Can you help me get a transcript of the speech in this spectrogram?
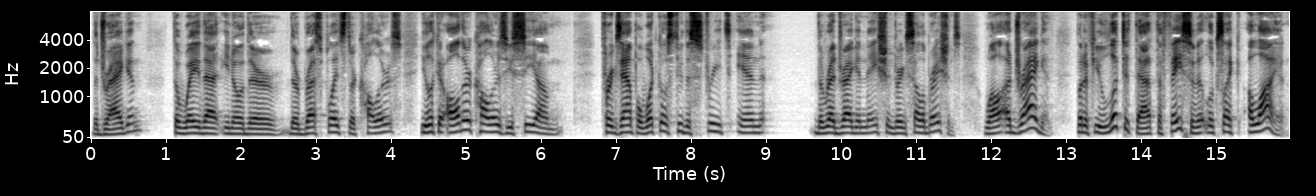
the dragon, the way that you know their their breastplates, their colors. You look at all their colors. You see, um, for example, what goes through the streets in the Red Dragon Nation during celebrations? Well, a dragon. But if you looked at that, the face of it looks like a lion.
